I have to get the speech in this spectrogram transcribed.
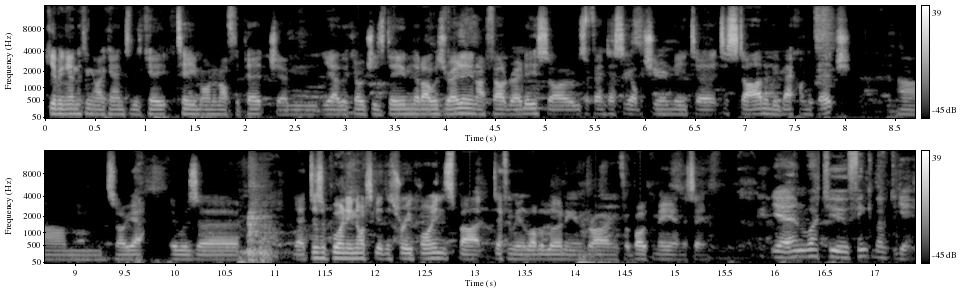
giving anything I can to the team on and off the pitch. And yeah, the coaches deemed that I was ready, and I felt ready. So it was a fantastic opportunity to, to start and be back on the pitch. Um, so yeah, it was uh, yeah disappointing not to get the three points, but definitely a lot of learning and growing for both me and the team. Yeah. And what do you think about the game?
